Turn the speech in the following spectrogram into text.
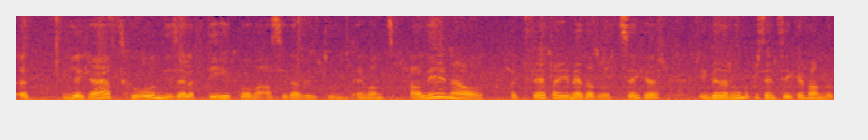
Het, je gaat gewoon jezelf tegenkomen als je dat wilt doen. Hè? Want alleen al het feit dat je mij dat hoort zeggen, ik ben er 100% zeker van dat,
